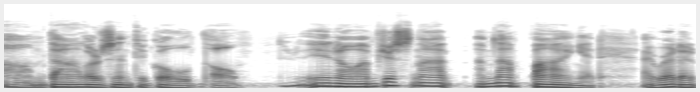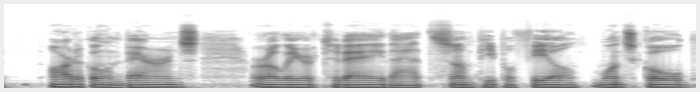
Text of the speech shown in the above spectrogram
um, dollars into gold, though. You know, I'm just not. I'm not buying it. I read an article in Barron's earlier today that some people feel once gold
